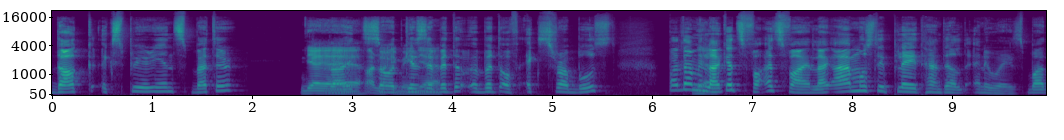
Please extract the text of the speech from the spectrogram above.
dock experience better. yeah, yeah. right? yeah. So it mean, gives yeah. a bit a bit of extra boost. But I mean, Yeah. like it's fine. It's fine. Like I mostly play it handheld anyways. But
